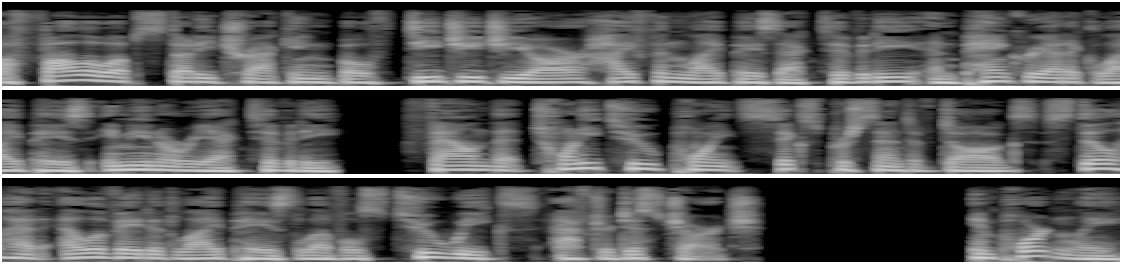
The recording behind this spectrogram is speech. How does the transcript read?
A follow-up study tracking both DGGR-lipase activity and pancreatic lipase immunoreactivity found that 22.6% of dogs still had elevated lipase levels two weeks after discharge. Importantly,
